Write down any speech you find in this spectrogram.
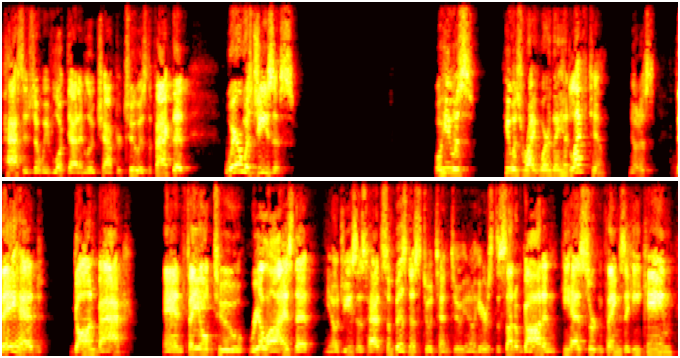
passage that we've looked at in Luke chapter 2 is the fact that where was Jesus? Well, he was he was right where they had left him. Notice they had gone back and failed to realize that, you know, Jesus had some business to attend to. You know, here's the Son of God and he has certain things that he came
